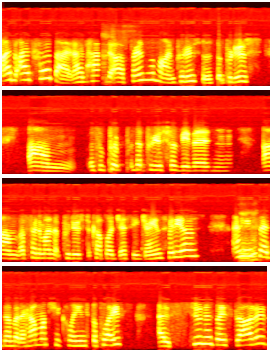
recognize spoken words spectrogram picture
I've I've heard that. I've had uh, friends of mine, producers that produce, um, that produce for Vivid, and um, a friend of mine that produced a couple of Jesse James videos, and he Mhm. said no matter how much he cleans the place, as soon as they started,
